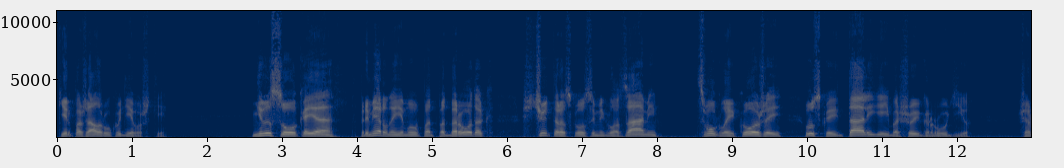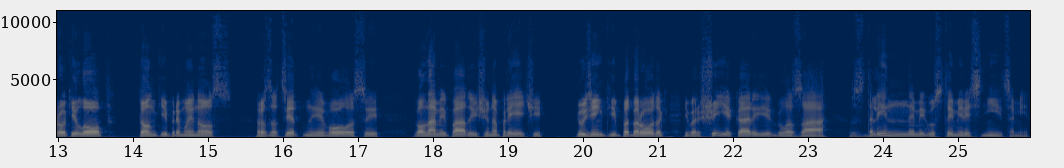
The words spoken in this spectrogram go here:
Кир пожал руку девушки. Невысокая, примерно ему под подбородок, с чуть раскосыми глазами, смуглой кожей, узкой талией и большой грудью. Широкий лоб, тонкий прямой нос, разноцветные волосы, волнами падающие на плечи, узенький подбородок и большие карие глаза с длинными густыми ресницами.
